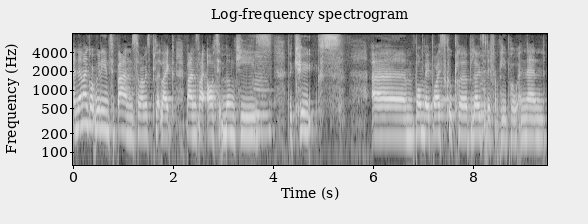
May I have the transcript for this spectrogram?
and then I got really into bands so I was pl- like bands like Arctic Monkeys The Kooks um, Bombay Bicycle Club, loads of different people, and then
